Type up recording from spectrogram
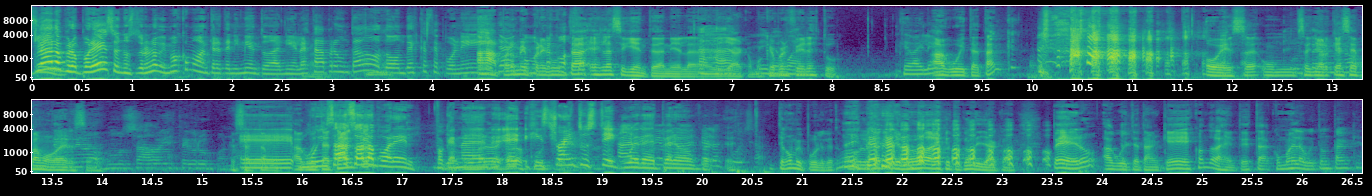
Claro, pero por eso nosotros lo vimos como entretenimiento. Daniela estaba preguntando dónde es que se pone Ajá, ella pero y mi pregunta es la siguiente, Daniela. Ajá, ya, como, ¿Qué prefieres tú? Que baile. ¿Agüita tanque o es eh, un Un señor que sepa moverse. muy usado en este grupo, ¿no? Eh, Exactamente. muy Agüita usado solo por él. Porque nadie- eh, he's trying to stick with it, pero. escucha. Tengo mi público, tengo mi público que yo no voy a discutir con Dillaco. Pero agüita tanque es cuando la gente está. ¿Cómo es el agüita un tanque?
